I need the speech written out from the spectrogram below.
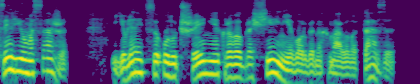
Целью массажа является улучшение кровообращения в органах малого таза,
